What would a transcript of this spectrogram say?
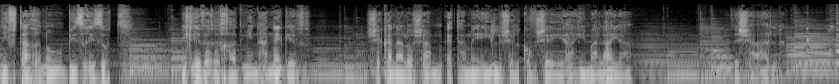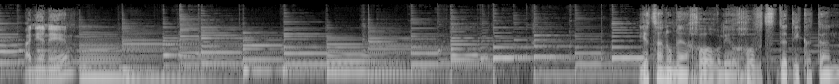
נפטרנו בזריזות מגבר אחד מן הנגב שקנה לו שם את המעיל של כובשי ההימאליה, ושאל, עניינים? יצאנו מאחור לרחוב צדדי קטן.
